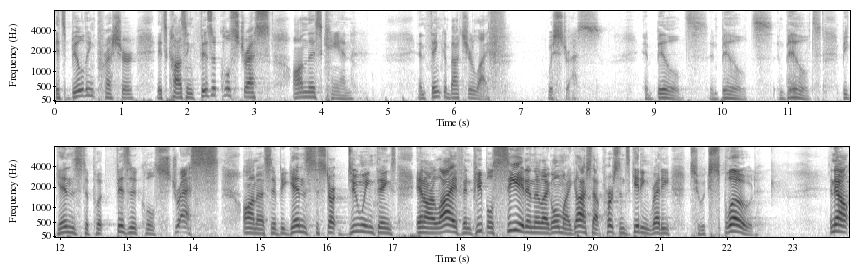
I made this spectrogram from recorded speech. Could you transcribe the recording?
It's building pressure, it's causing physical stress on this can. And think about your life with stress. It builds and builds and builds, begins to put physical stress on us. It begins to start doing things in our life, and people see it and they're like, oh my gosh, that person's getting ready to explode. Now,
